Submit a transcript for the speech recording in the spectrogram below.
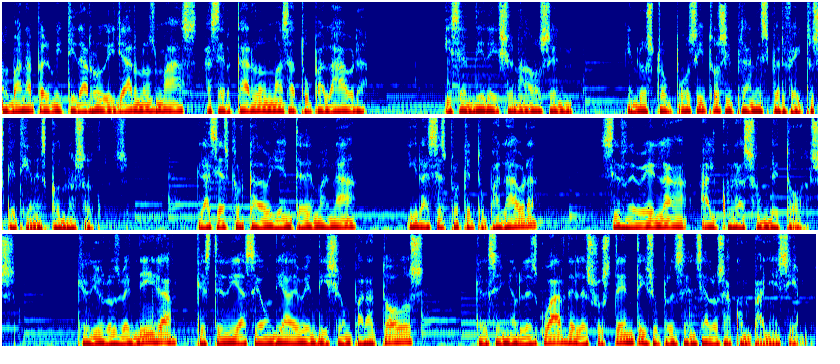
nos van a permitir arrodillarnos más, acercarnos más a tu palabra y ser direccionados en, en los propósitos y planes perfectos que tienes con nosotros. Gracias por cada oyente de Maná y gracias porque tu palabra se revela al corazón de todos. Que Dios los bendiga, que este día sea un día de bendición para todos, que el Señor les guarde, les sustente y su presencia los acompañe siempre.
